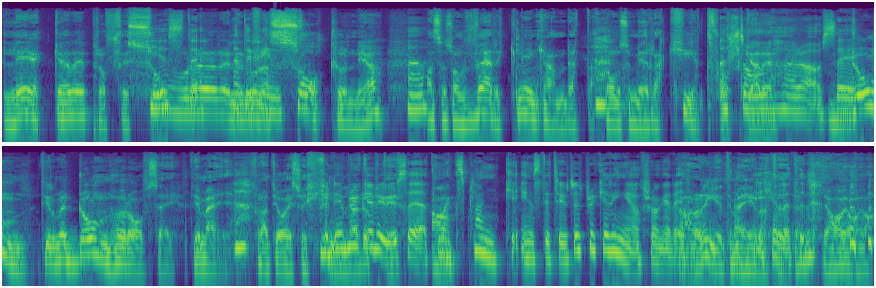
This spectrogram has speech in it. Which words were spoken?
läkare, professorer eller några finns... sakkunniga, ja. alltså som verkligen kan detta, de som är raketforskare. Att de hör av sig. De, till och med de hör av sig till mig för att jag är så himla duktig. För det brukar duktig. du ju säga att ja. Max Planck-institutet brukar ringa och fråga dig. Ja, de ringer till mig hela, hela tiden. tiden. Ja, ja, ja.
